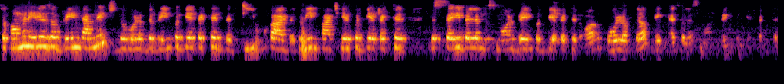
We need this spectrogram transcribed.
So common areas of brain damage, the whole of the brain could be affected, the deep part, the green part here could be affected, the cerebellum, the small brain could be affected, or whole of the big as well as small brain could be affected.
